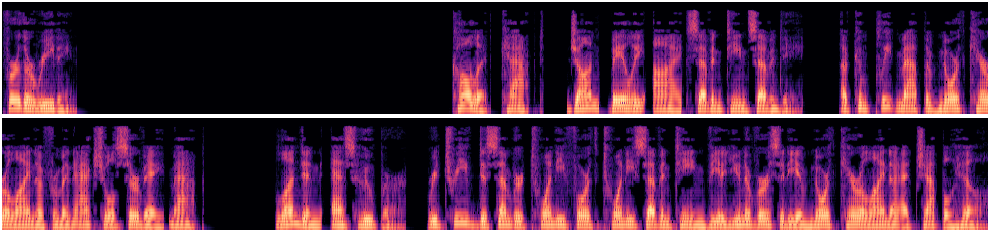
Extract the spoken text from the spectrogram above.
Further reading Collett, Capt. John, Bailey, I 1770. A complete map of North Carolina from an actual survey map. London, S. Hooper. Retrieved December 24, 2017 via University of North Carolina at Chapel Hill.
